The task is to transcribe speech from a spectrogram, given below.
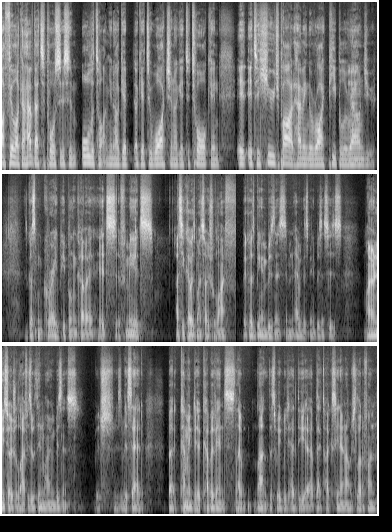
I feel like I have that support system all the time. You know, I get I get to watch and I get to talk, and it, it's a huge part having the right people around you. He's got some great people in Cub. It's for me, it's I see Cub as my social life because being in business and having this many businesses, my only social life is within my own business, which is a bit sad. But coming to Cub events, like last, this week we had the uh, Black Tie Casino night, which was a lot of fun.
